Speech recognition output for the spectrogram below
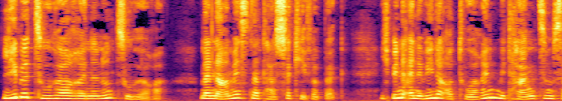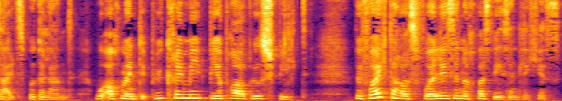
Liebe Zuhörerinnen und Zuhörer, mein Name ist Natascha Käferböck. Ich bin eine Wiener Autorin mit Hang zum Salzburger Land, wo auch mein Debütkrimi Bierbrauer Blues spielt. Bevor ich daraus vorlese, noch was Wesentliches.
